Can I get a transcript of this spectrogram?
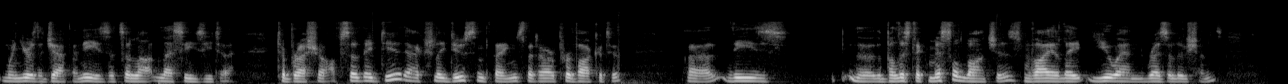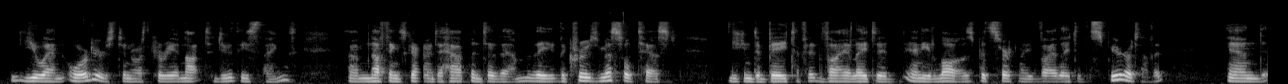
when you're the Japanese, it's a lot less easy to to brush off. So they did actually do some things that are provocative. Uh, these the, the ballistic missile launches violate UN resolutions, UN orders to North Korea not to do these things. Um, nothing's going to happen to them. The the cruise missile test, you can debate if it violated any laws, but certainly violated the spirit of it. And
